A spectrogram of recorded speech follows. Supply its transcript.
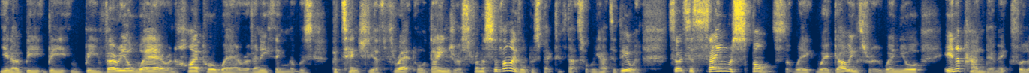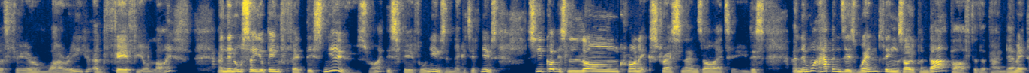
you know, be be be very aware and hyper aware of anything that was potentially a threat or dangerous from a survival perspective. That's what we had to deal with. So it's the same response that we're we're going through when you're in a pandemic full of fear and worry and fear for your life, and then also you're being fed this news, right? This fearful news and negative news. So you've got this long chronic stress and anxiety. This, and then what happens is when things opened up after the pandemic,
